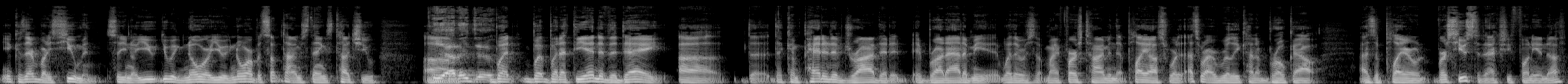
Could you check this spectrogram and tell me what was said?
because you know, everybody's human, so you know you you ignore you ignore, but sometimes things touch you. Um, yeah, they do. But but but at the end of the day, uh, the the competitive drive that it, it brought out of me, whether it was my first time in that playoffs, where that's where I really kind of broke out as a player versus Houston. Actually, funny enough,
